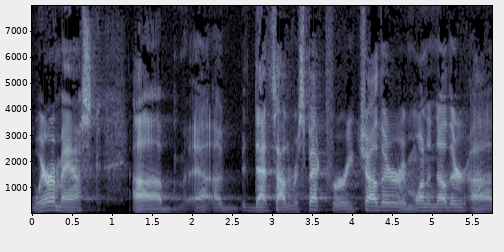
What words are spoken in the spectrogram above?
wear a mask. Uh, uh, that's out of respect for each other and one another. Uh,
